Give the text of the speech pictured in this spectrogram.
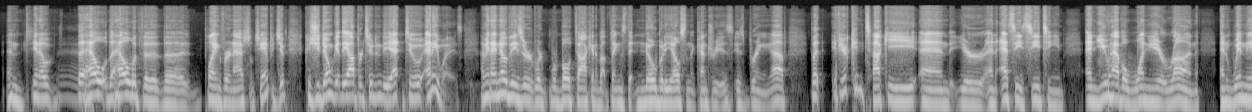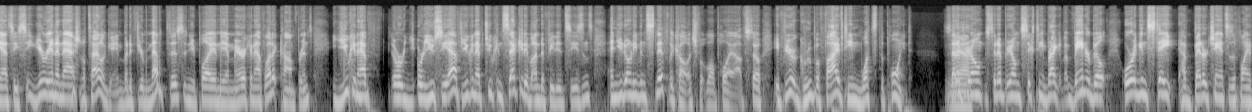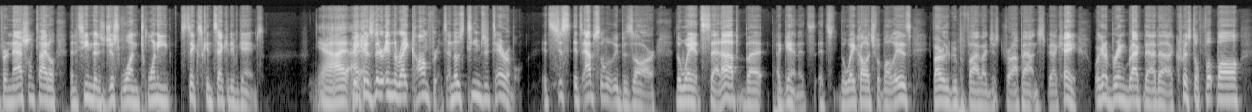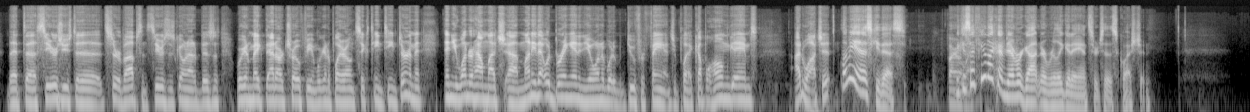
And you know the hell the hell with the the playing for a national championship because you don't get the opportunity to anyways. I mean, I know these are we're, we're both talking about things that nobody else in the country is is bringing up, but if you're Kentucky and you're an SEC team and you have a one year run and win the SEC, you're in a national title game. But if you're Memphis and you play in the American Athletic Conference, you can have or or UCF, you can have two consecutive undefeated seasons and you don't even sniff the college football playoffs. So if you're a group of five team, what's the point? Set Yeah. up your own set up your own 16 bracket. But Vanderbilt, Oregon State have better chances of playing for a national title than a team that has just won 26 consecutive games Yeah, I, I- because they're in the right conference and those teams are terrible. It's just it's absolutely bizarre the way it's set up. But again, it's it's the way college football is. If I were the group of five, I'd just drop out and just be like, hey, we're gonna bring back that uh, crystal football that uh, Sears used to serve up since Sears is going out of business. We're going to make that our trophy and we're going to play our own 16 team tournament. And you wonder how much uh, money that would bring in and you wonder what it would do for fans. You play a couple home games. I'd watch it. Let me ask you this, Fire because away. I feel like I've never gotten a really good answer to this question.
